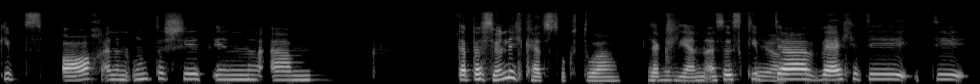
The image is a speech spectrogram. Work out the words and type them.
gibt es auch einen Unterschied in ähm, der Persönlichkeitsstruktur der Mhm. Klienten. Also es gibt Ja. ja welche, die, die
